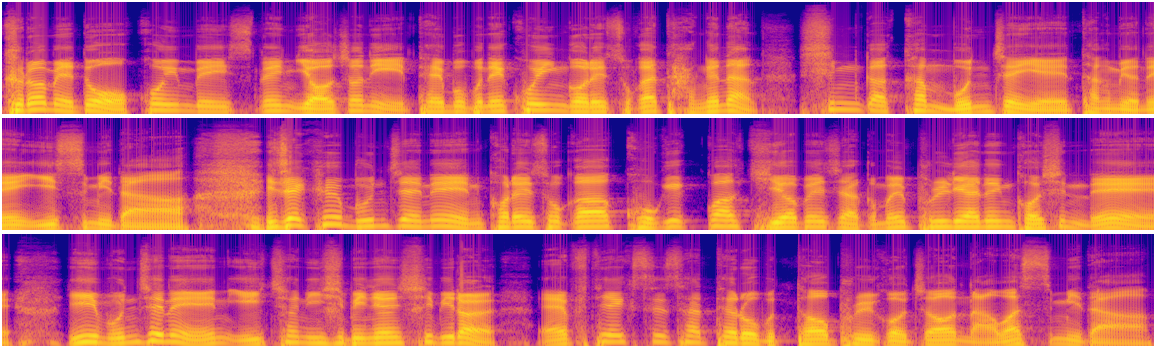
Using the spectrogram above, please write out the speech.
그럼에도 코인베이스는 여전히 대부분의 코인 거래소가 당연한 심각한 문제에 당면해 있습니다. 이제 그 문제는 거래소가 고객과 기업의 자금을 분리하는 것인데 이 문제는 2022년 11월 FTX 사태로부터 불거져 나왔습니다.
